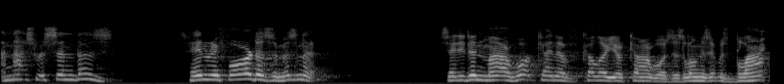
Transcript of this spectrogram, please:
And that's what sin does. It's Henry Fordism, isn't it? He said it didn't matter what kind of colour your car was as long as it was black.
